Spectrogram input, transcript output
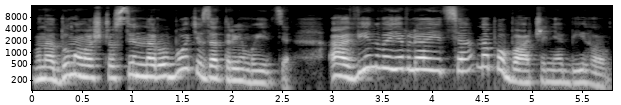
Вона думала, що син на роботі затримується, а він, виявляється, на побачення бігав.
